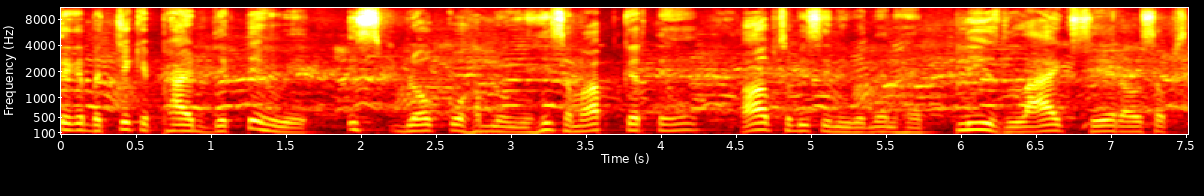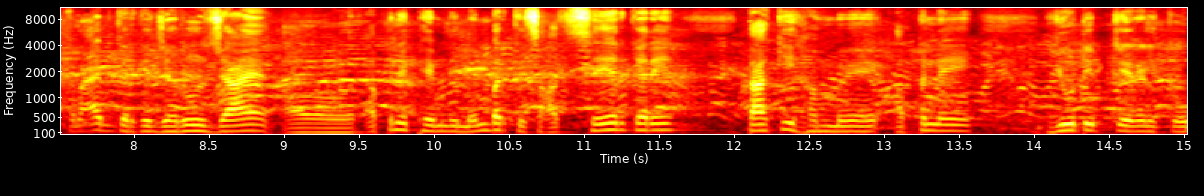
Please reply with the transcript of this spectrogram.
कुत्ते के बच्चे के फाइट देखते हुए इस ब्लॉग को हम लोग यहीं समाप्त करते हैं। आप सभी से निवेदन है प्लीज़ लाइक शेयर और सब्सक्राइब करके ज़रूर जाएँ और अपने फैमिली मेंबर के साथ शेयर करें ताकि हमें अपने यूट्यूब चैनल को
